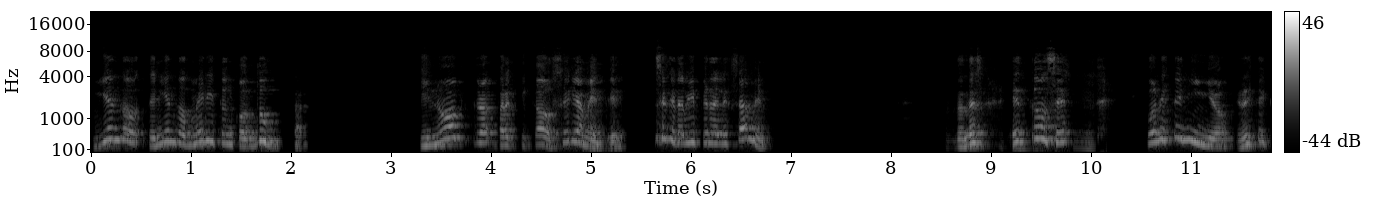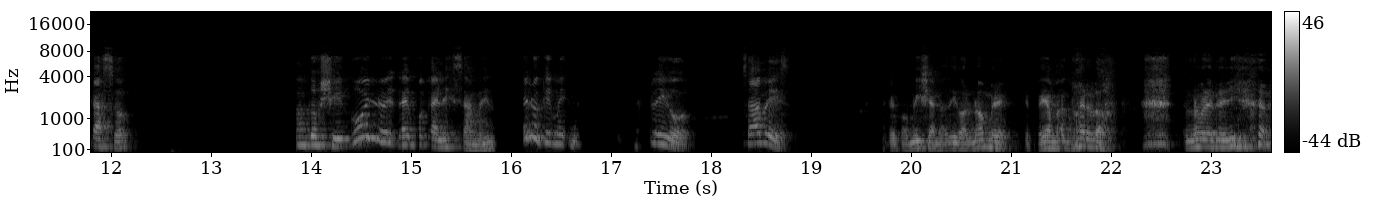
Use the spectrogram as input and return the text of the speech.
teniendo, teniendo mérito en conducta, si no ha practicado seriamente, sé que también pierde el examen. ¿Entendés? Entonces, con este niño, en este caso, cuando llegó la época del examen, es lo que me, le digo, ¿sabes? Entre comillas, no digo el nombre, que todavía me acuerdo, el nombre tenía.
